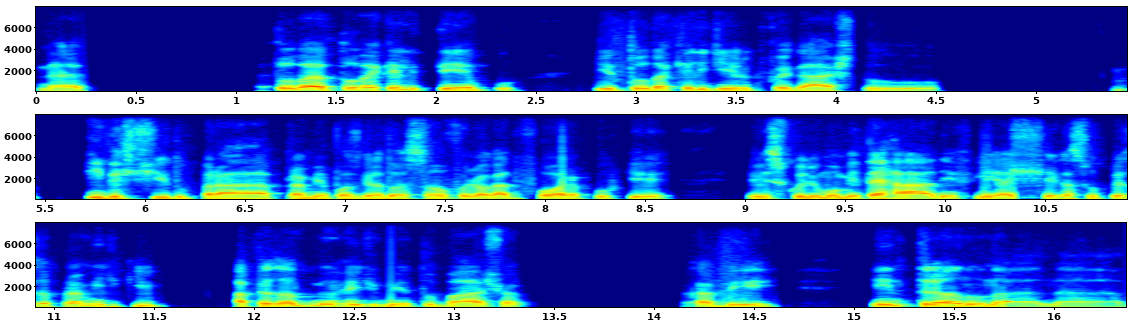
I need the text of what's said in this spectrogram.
né? Toda, todo aquele tempo e todo aquele dinheiro que foi gasto, investido para minha pós-graduação foi jogado fora, porque eu escolhi o momento errado, enfim, aí chega a surpresa para mim de que, apesar do meu rendimento baixo, acabei entrando na, na,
